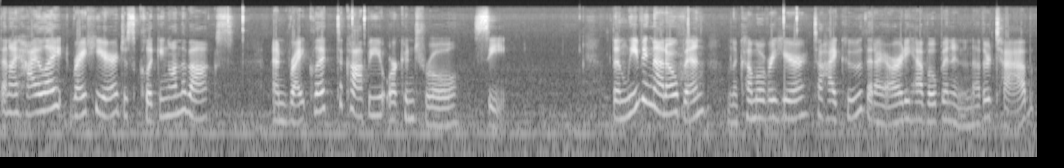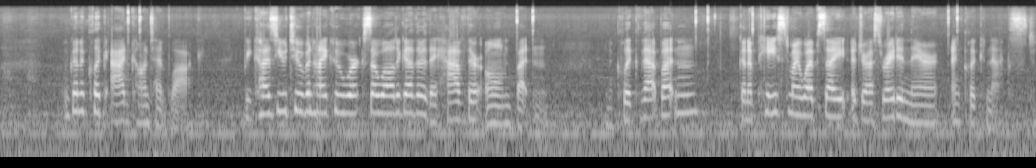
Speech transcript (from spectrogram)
Then I highlight right here, just clicking on the box, and right click to copy or Control C. Then leaving that open, I'm going to come over here to Haiku that I already have open in another tab. I'm going to click Add Content Block. Because YouTube and Haiku work so well together, they have their own button. To click that button. I'm going to paste my website address right in there and click Next.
